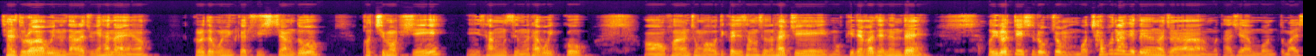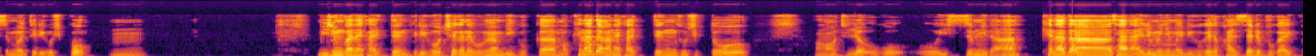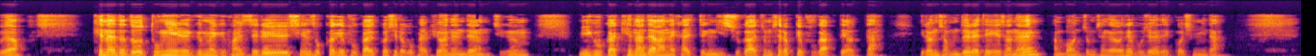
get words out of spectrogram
잘 돌아가고 있는 나라 중에 하나예요. 그러다 보니까 주시장도 거침없이 상승을 하고 있고 어, 과연 정말 어디까지 상승을 할지 뭐 기대가 되는데 뭐 이럴 때일수록 좀 뭐 차분하게 대응하자 뭐 다시 한번 또 말씀을 드리고 싶고 음, 미중 간의 갈등 그리고 최근에 보면 미국과 뭐 캐나다 간의 갈등 소식도 어, 들려오고 있습니다. 캐나다산 알루미늄에 미국에서 관세를 부과했고요. 캐나다도 동일 금액의 관세를 신속하게 부과할 것이라고 발표하는 등 지금 미국과 캐나다 간의 갈등 이슈가 좀 새롭게 부각되었다. 이런 점들에 대해서는 한번 좀 생각을 해 보셔야 될 것입니다.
